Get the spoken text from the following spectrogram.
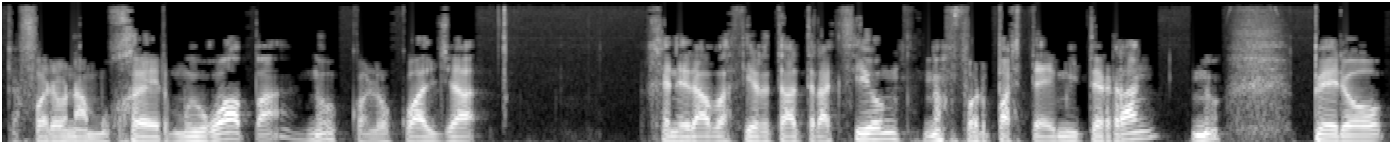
que fuera una mujer muy guapa, ¿no? con lo cual ya generaba cierta atracción ¿no? por parte de Mitterrand, ¿no? pero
